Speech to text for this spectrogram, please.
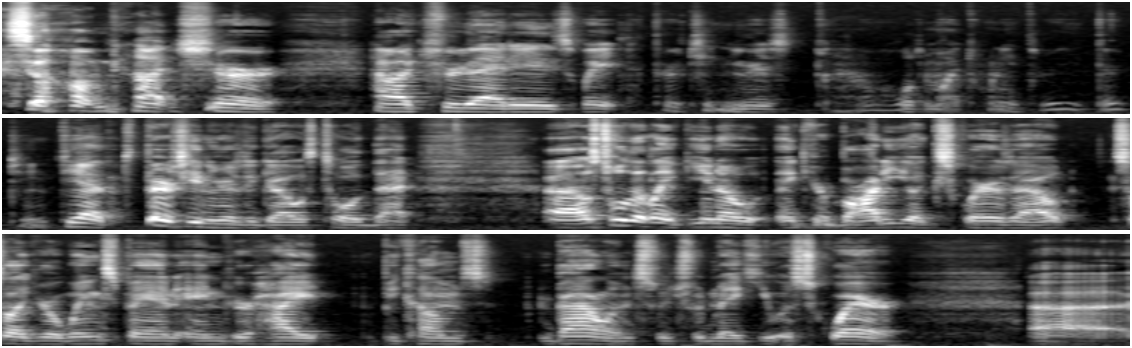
so I'm not sure how true that is. Wait, 13 years. How old am I? 23? 13? Yeah, 13 years ago I was told that. Uh, I was told that, like, you know, like your body, like, squares out. So, like, your wingspan and your height becomes balanced, which would make you a square. Uh,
